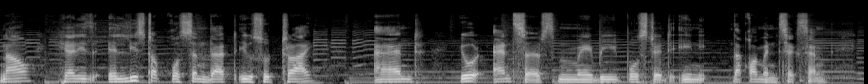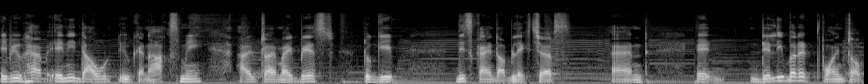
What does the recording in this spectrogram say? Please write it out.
Now here is a list of questions that you should try and your answers may be posted in the comment section. If you have any doubt you can ask me. I'll try my best to give this kind of lectures and a deliberate point of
